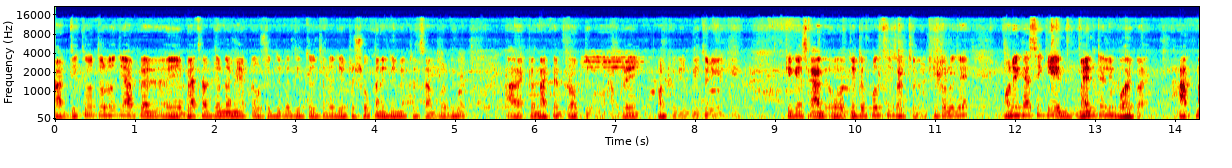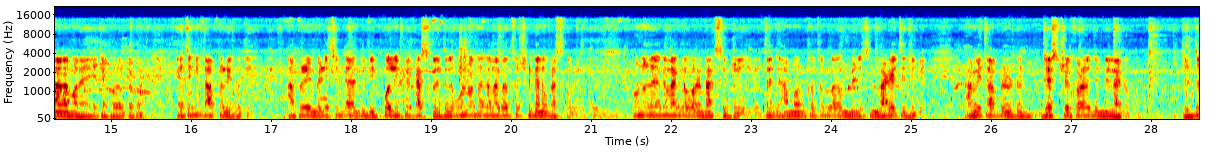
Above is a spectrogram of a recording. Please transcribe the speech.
আর দ্বিতীয়ত হলো যে আপনার এই ব্যথার জন্য আমি একটা ওষুধ দেবো। দ্বিতীয়ত হলো যে একটা শুকানোর জন্য একটা সালফার দেবো আর একটা নাকের ড্রপ দেবো। আপনার এই কন্ট্রাক্টের ভিতরেই আর কি। ঠিক আছে? আর ও যেটা বলতে চাচ্ছিলাম সেটা হলো যে, অনেক আছে কি মেন্টালি ভয় পায়। হাত নাড়া মানে এটা করে, ওটা করে। এতে কিন্তু আপনারই ক্ষতি। আপনার এই মেডিসিনটা যদি পলিপে কাজ করে, তাহলে অন্য জায়গায় লাগাতে সেখানেও কাজ করবে। অন্য জায়গায় লাগলে পরে নাকসিড রয়ে যাবে। তাহলে আমার কত মেডিসিন লাগাইতে দিবেন আমি তো আপনার ওটা ডেস্ট্রয় করার জন্য লাগাবো। যদি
